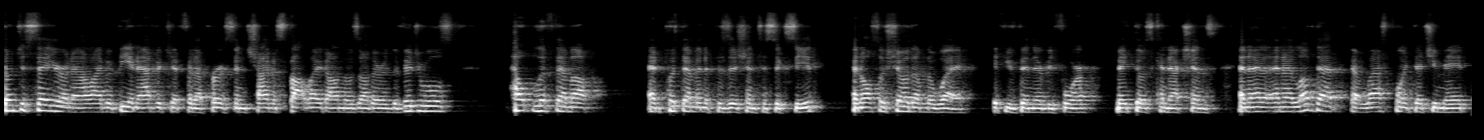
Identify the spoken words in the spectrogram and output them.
don't just say you're an ally but be an advocate for that person. Shine a spotlight on those other individuals. Help lift them up and put them in a position to succeed. And also show them the way if you've been there before. Make those connections. And i and i love that that last point that you made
